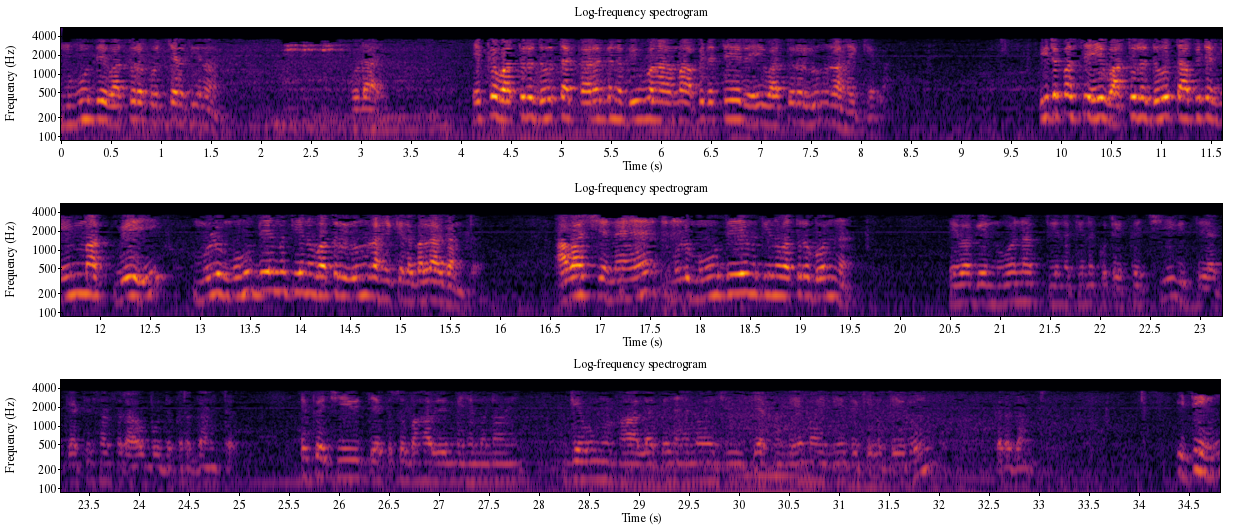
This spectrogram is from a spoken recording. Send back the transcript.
මුහුදේ වතුර කොච්චර තියෙනවද? ගොඩායි. එක වතුර දෝතක් අරගෙන බිව්වහම අපිට තේරෙයි වතුර ලුණු රහයි කියලා. ඊට පස්සේ ඒ වතුර දෝත අපිට මිම්මක් වෙයි මුළු මුහුදේම තියෙන වතුර ලුණු රහයි කියලා බලා ගන්නට. අවශ්‍ය නැහැ මුළු මුහුදේම තියෙන වතුර බොන්න. ඒ වගේ නුවණක් තියෙන කෙනෙකුට එක ජීවිතයක් ඇති සසර අවබෝධ කරගන්නට. එක ජීවිතයක ස්වභාවය මෙහෙමනම් ගෙවුණු හා ලැබෙන හැම ජීවිතයක්ම මෙහෙමයි නේද කියලා තේරුම් කරගන්න. ඉතින්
